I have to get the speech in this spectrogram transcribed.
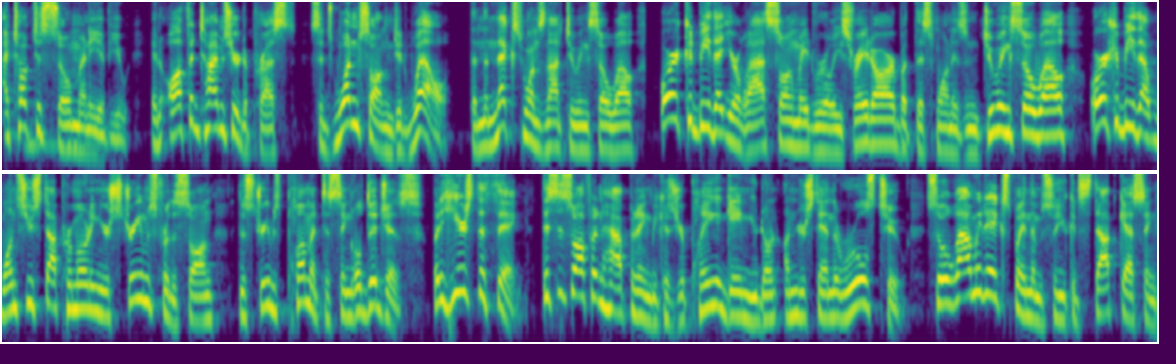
I talk to so many of you, and oftentimes you're depressed since one song did well, then the next one's not doing so well, or it could be that your last song made release radar but this one isn't doing so well, or it could be that once you stop promoting your streams for the song, the streams plummet to single digits. But here's the thing, this is often happening because you're playing a game you don't understand the rules to, so allow me to explain them so you can stop guessing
